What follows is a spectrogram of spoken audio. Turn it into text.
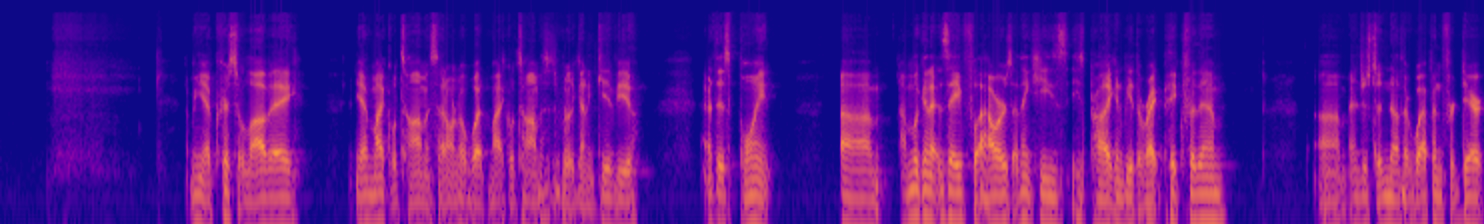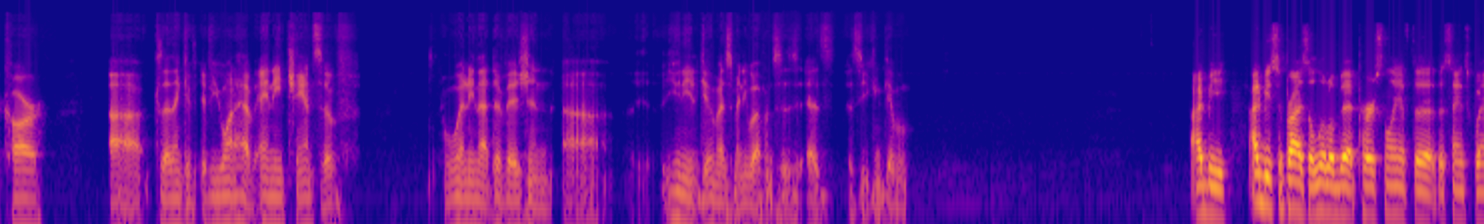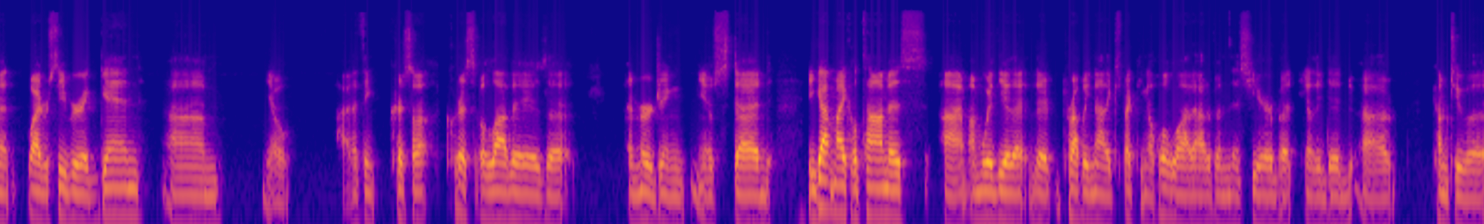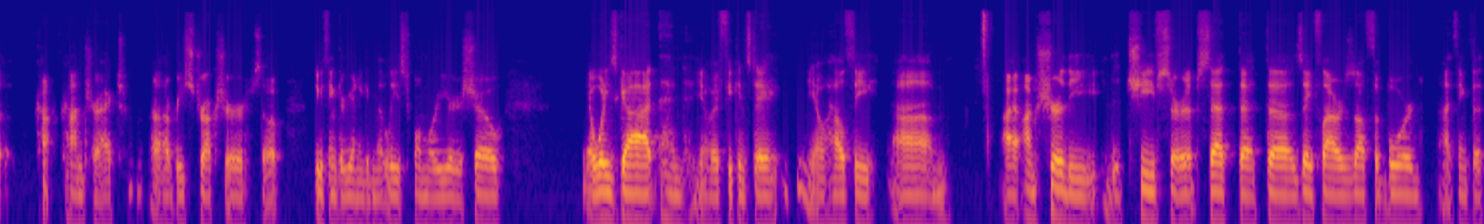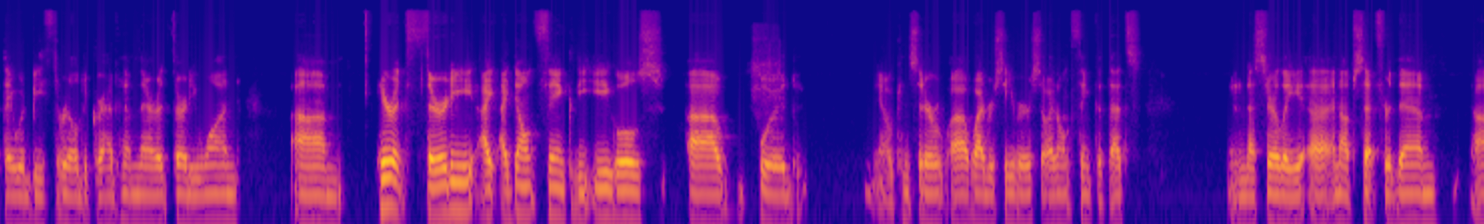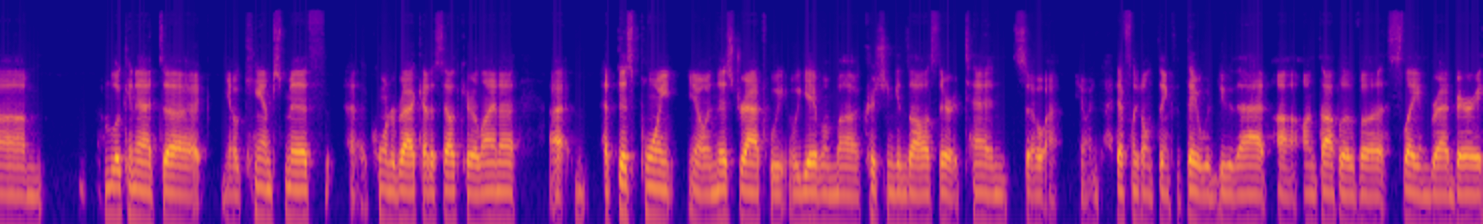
I mean, you have Chris Olave yeah, Michael Thomas. I don't know what Michael Thomas is really going to give you at this point. Um, I'm looking at Zay Flowers. I think he's he's probably going to be the right pick for them, um, and just another weapon for Derek Carr. Because uh, I think if, if you want to have any chance of winning that division, uh, you need to give them as many weapons as, as as you can give them. I'd be I'd be surprised a little bit personally if the the Saints went wide receiver again. Um, you know, I think Chris Chris Olave is a emerging you know stud. You got Michael Thomas. Um, I'm with you that they're probably not expecting a whole lot out of him this year, but you know they did uh, come to a co- contract uh, restructure, so do you think they're going to give him at least one more year to show you know what he's got, and you know if he can stay you know healthy. Um, I, am sure the the Chiefs are upset that uh, Zay Flowers is off the board. I think that they would be thrilled to grab him there at 31. Um, here at 30, I, I don't think the Eagles uh, would, you know, consider uh, wide receiver. So I don't think that that's necessarily uh, an upset for them. Um, I'm looking at, uh, you know, Cam Smith, cornerback out of South Carolina. Uh, at this point, you know, in this draft, we, we gave him uh, Christian Gonzalez there at 10. So, I, you know, I definitely don't think that they would do that on top of Slay and Bradberry.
